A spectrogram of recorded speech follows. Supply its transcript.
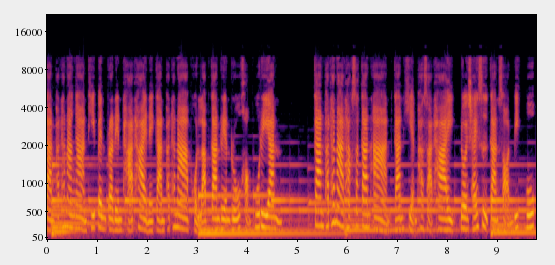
การพัฒนางานที่เป็นประเด็นท้าทายในการพัฒนาผลลัพธ์การเรียนรู้ของผู้เรียน การพัฒนาทักษะการอ่าน การเขียนภาษาไทย โดยใช้สื่อการสอนบิ๊กบุ๊ก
